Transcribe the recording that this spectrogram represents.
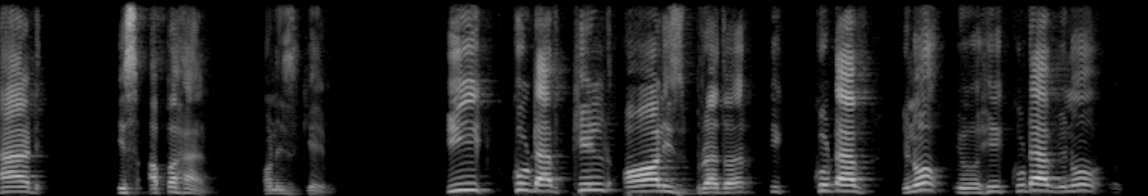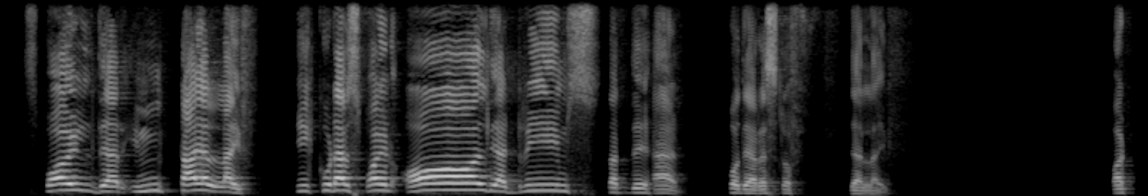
had his upper hand on his game. He could have killed all his brother. He could have, you know, he could have, you know, spoiled their entire life. he could have spoiled all their dreams that they had for the rest of their life. But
